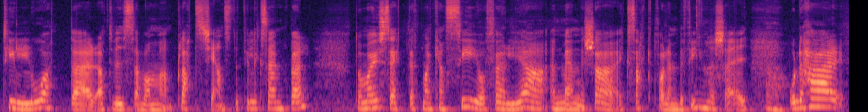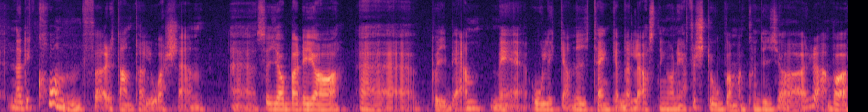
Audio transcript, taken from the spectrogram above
tillåter att visa vad man, platstjänster till exempel. De har ju sett att man kan se och följa en människa exakt var den befinner sig. Mm. Och det här, när det kom för ett antal år sedan eh, så jobbade jag eh, på IBM med olika nytänkande lösningar och när jag förstod vad man kunde göra, vad,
